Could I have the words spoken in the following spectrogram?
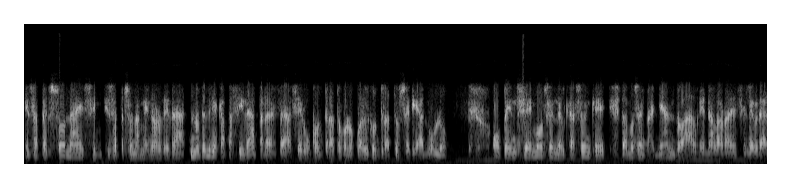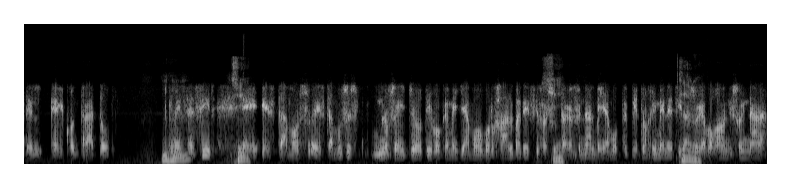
Esa persona esa persona menor de edad no tendría capacidad para hacer un contrato con lo cual el contrato sería nulo. O pensemos en el caso en que estamos engañando a alguien a la hora de celebrar el, el contrato es decir, eh, estamos, estamos, no sé, yo digo que me llamo Borja Álvarez y resulta que al final me llamo Pepito Jiménez y no soy abogado ni soy nada.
